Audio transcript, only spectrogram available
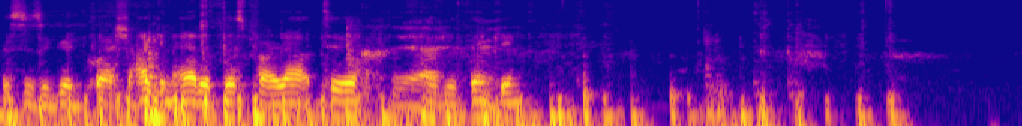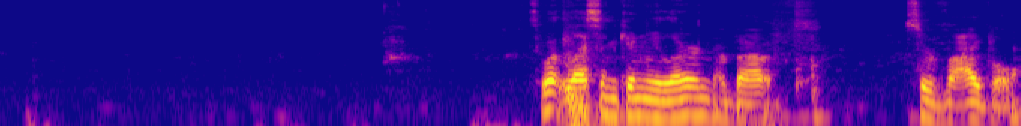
This is a good question. I can edit this part out too. Yeah. Of the So, what lesson can we learn about survival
